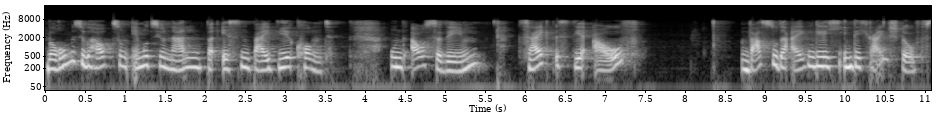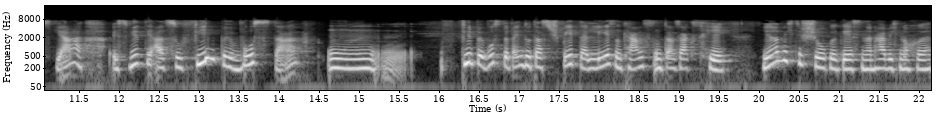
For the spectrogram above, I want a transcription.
warum es überhaupt zum emotionalen Essen bei dir kommt. Und außerdem zeigt es dir auf, was du da eigentlich in dich reinstopfst. Ja, es wird dir also viel bewusster und viel bewusster, wenn du das später lesen kannst und dann sagst, hey, hier habe ich die Show gegessen, dann habe ich noch äh,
